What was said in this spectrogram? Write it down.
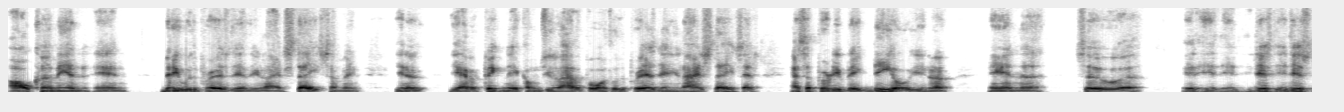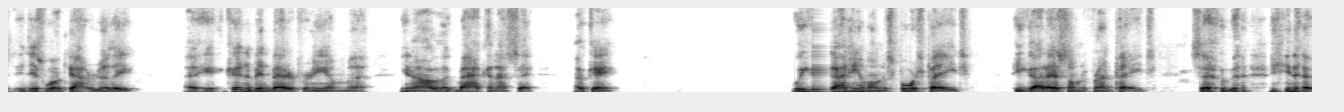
all come in and be with the president of the United States. I mean, you know, you have a picnic on July the 4th with the president of the United States. That's, that's a pretty big deal, you know. And uh, so uh, it, it, it, just, it just, it just worked out really, uh, it couldn't have been better for him. Uh, you know, I look back and I say, okay, we got him on the sports page he got us on the front page. So, you know,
